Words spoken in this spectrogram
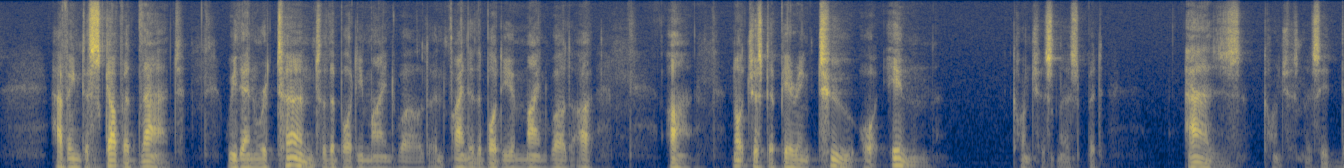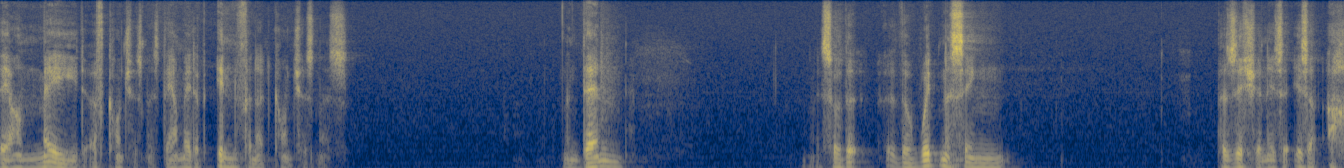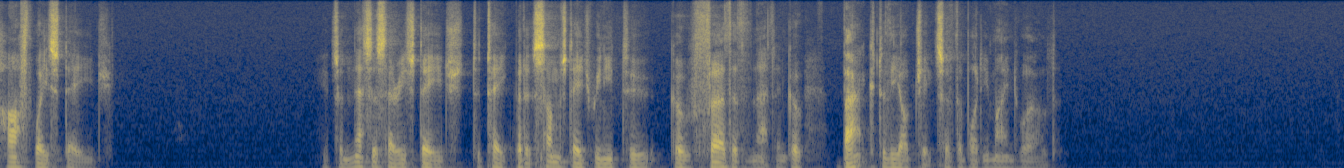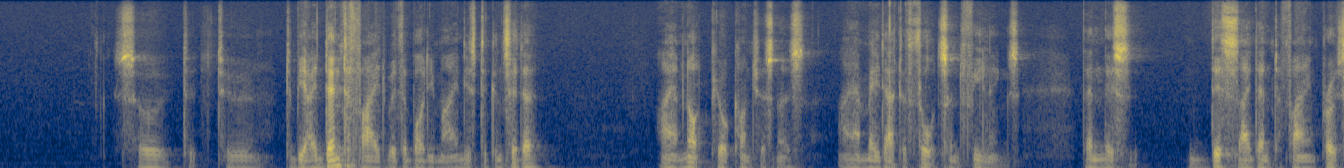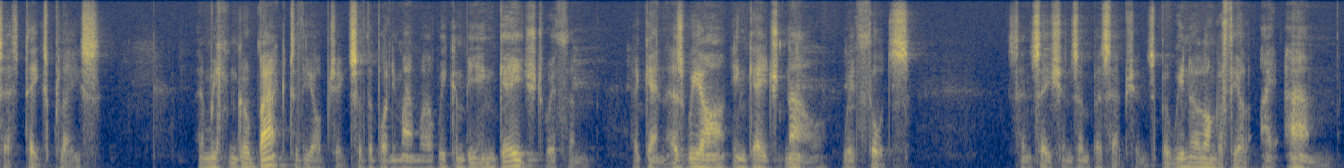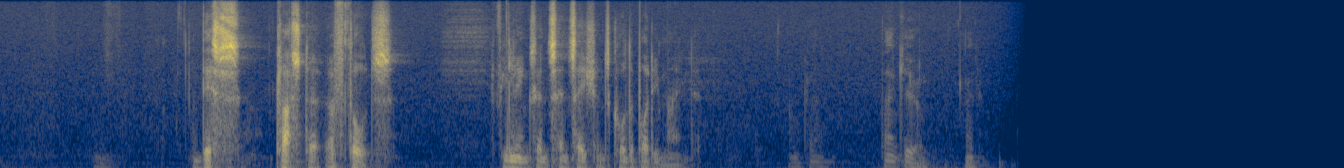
Having discovered that, we then return to the body-mind world and find that the body and mind world are, are not just appearing to or in consciousness, but as consciousness. It, they are made of consciousness. They are made of infinite consciousness. And then, so the, the witnessing position is a, is a, a halfway stage. It's a necessary stage to take, but at some stage we need to go further than that and go back to the objects of the body-mind world. So to, to, to be identified with the body-mind is to consider I am not pure consciousness, I am made out of thoughts and feelings, then this disidentifying process takes place, then we can go back to the objects of the body-mind world, we can be engaged with them again, as we are engaged now with thoughts, sensations and perceptions, but we no longer feel I am this cluster of thoughts, feelings and sensations called the body-mind. Okay. Thank you.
